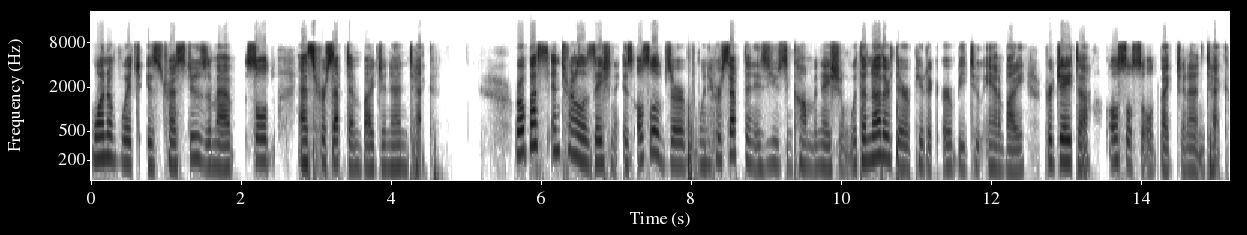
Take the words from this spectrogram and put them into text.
one of which is trastuzumab, sold as Herceptin by Genentech. Robust internalization is also observed when Herceptin is used in combination with another therapeutic ERBB2 antibody, Perjeta, also sold by Genentech.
